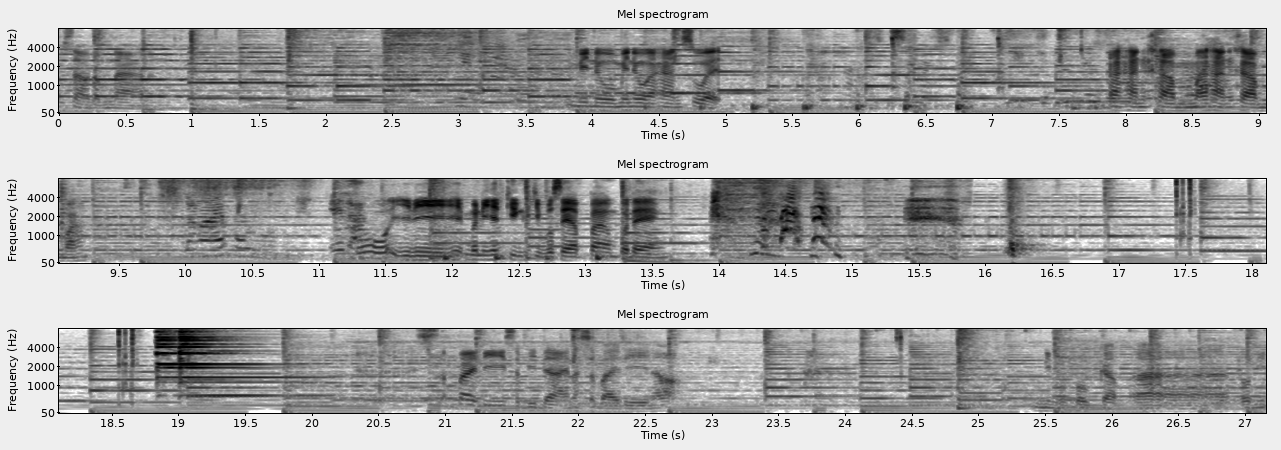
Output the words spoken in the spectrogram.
ผู้สาวดำนา เมนูเมนูอาหารสวย อาหารคำอาหารคำมาโอ้ยนี่มันนี่เฮ็ดกินจิบแซ่บป้างปลาแดงสบายดีสบิดายนะสบายดีเนาะนี่มาพบกับอ่าตอนนี้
